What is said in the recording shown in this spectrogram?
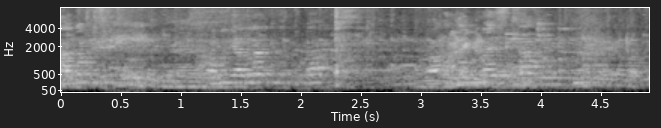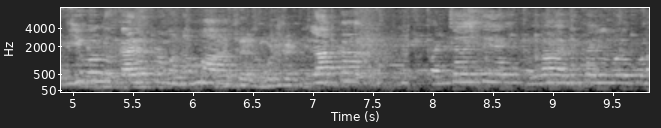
ಆಗಮಿಸಿದ್ರು ನಮಗೆಲ್ಲರಿಗೂ ಕೂಡ ಬಯಸ್ತಾ ಈ ಒಂದು ಕಾರ್ಯಕ್ರಮ ನಮ್ಮ ಇಲಾಖಾ ಪಂಚಾಯಿತಿ ಎಲ್ಲ ಅಧಿಕಾರಿಗಳು ಕೂಡ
